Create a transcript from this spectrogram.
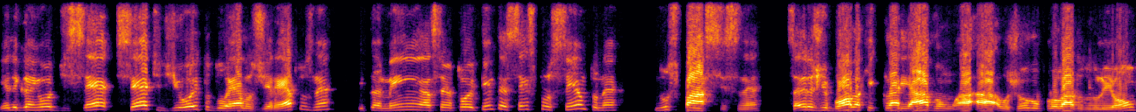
ele ganhou de 7, 7 de 8 duelos diretos, né? E também acertou 86% né, nos passes, né? Saídas de bola que clareavam a, a, o jogo para o lado do Lyon.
